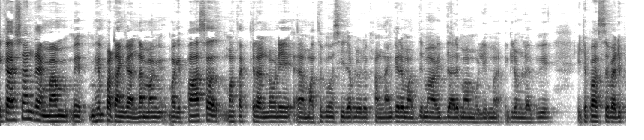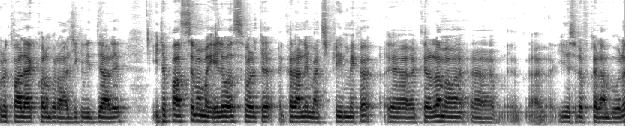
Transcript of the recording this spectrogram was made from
එකශන් දැ ම මෙම පටන් ගන්න මගේ පාසල් මතක් කරන්න ඕනේ මතකම සීඩල කන්නන්ගර මධ්‍යම විද්‍යාලම මුලින්ම ඉගරම් ලැබේ ඉට පස්ස වැඩිපුර කාලයක් කොළඹ රාජික විද්‍යාලය ඊට පස්සේ මම එලවස් වලට කරන්නේ මැච්ට්‍රීම් එක කරලා මම ඉනිසිට කළම්බුවල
